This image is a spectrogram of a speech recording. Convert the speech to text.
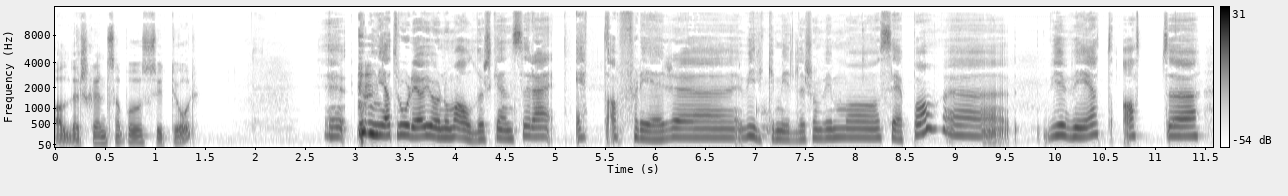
aldersgrensa på 70 år? Eh, jeg tror det å gjøre noe med aldersgrenser er ett av flere virkemidler som vi må se på. Eh, vi vet at eh,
